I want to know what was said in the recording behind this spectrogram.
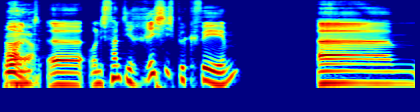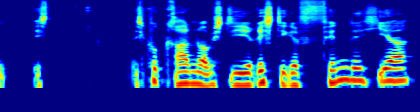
Ah, und, äh, und ich fand die richtig bequem. Ähm, ich ich guck gerade nur, ob ich die richtige finde hier.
